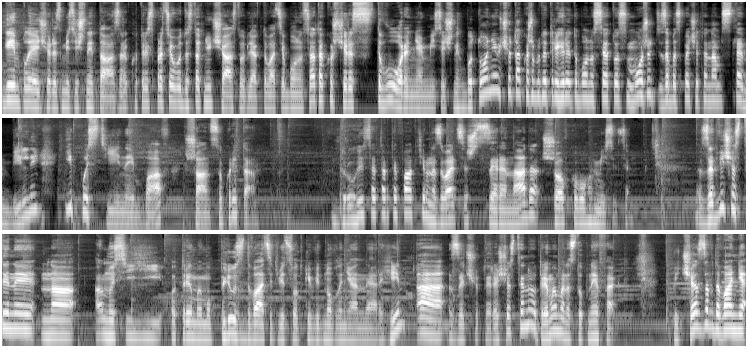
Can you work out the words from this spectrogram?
геймплей через місячний тазер, котрий спрацьовує достатньо часто для активації бонуса, а також через створення місячних бутонів, що також буде тригерити бонус сету, зможуть забезпечити нам стабільний і постійний баф шансу крита. Другий сет артефактів називається Серенада шовкового місяця. За дві частини на носії отримаємо плюс 20% відновлення енергії, а за 4 частини отримаємо наступний ефект. Під час завдавання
